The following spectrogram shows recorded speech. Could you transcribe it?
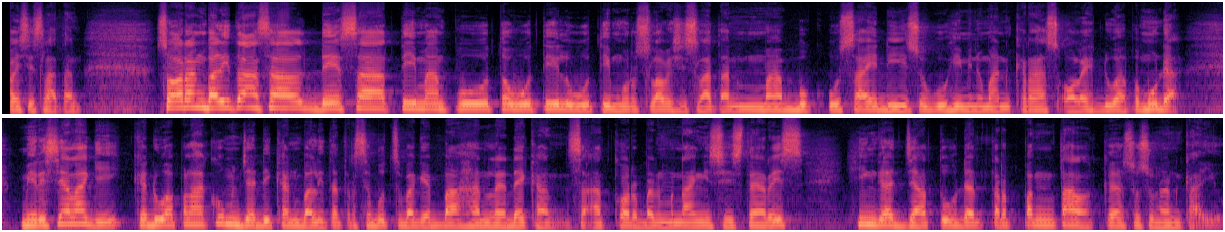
Sulawesi Selatan. Seorang balita asal desa Timampu, Towuti, Luwu Timur, Sulawesi Selatan mabuk usai disuguhi minuman keras oleh dua pemuda. Mirisnya lagi, kedua pelaku menjadikan balita tersebut sebagai bahan ledekan saat korban menangis histeris hingga jatuh dan terpental ke susunan kayu.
